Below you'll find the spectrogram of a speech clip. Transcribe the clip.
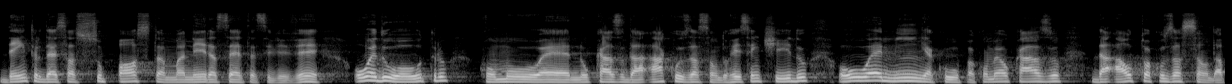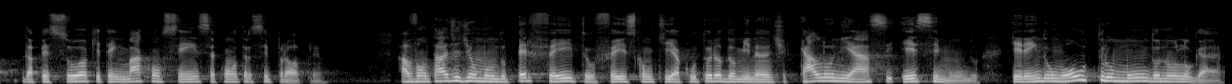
dentro dessa suposta maneira certa de se viver, ou é do outro, como é no caso da acusação do ressentido, ou é minha culpa, como é o caso da autoacusação, da, da pessoa que tem má consciência contra si própria. A vontade de um mundo perfeito fez com que a cultura dominante caluniasse esse mundo, querendo um outro mundo no lugar.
